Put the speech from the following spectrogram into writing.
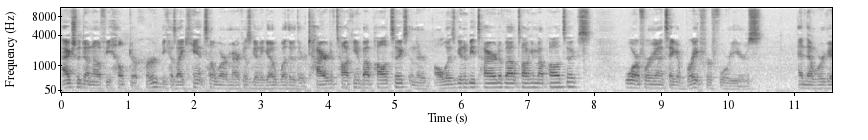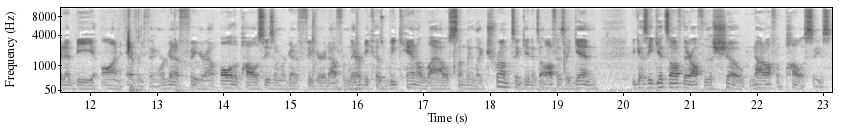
I actually don't know if he helped or hurt because I can't tell where America's going to go whether they're tired of talking about politics and they're always going to be tired about talking about politics or if we're going to take a break for 4 years and then we're going to be on everything. We're going to figure out all the policies and we're going to figure it out from there because we can't allow something like Trump to get into office again because he gets off there off of the show, not off of policies.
